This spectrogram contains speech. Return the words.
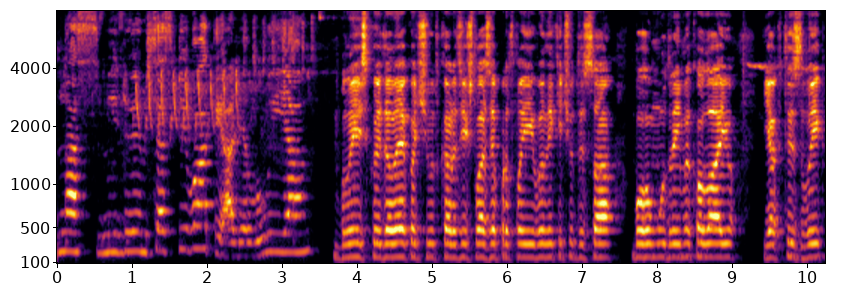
насмілюємося співати Алілуя. Близько і далеко чутка розійшлася про твої великі чудеса, Богомудрий Миколаю, як ти звик,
